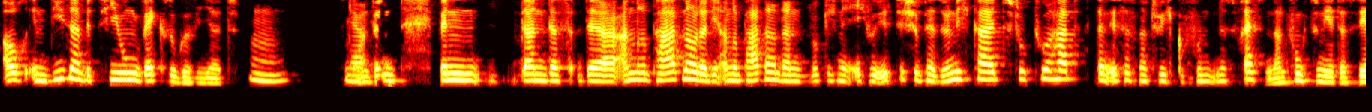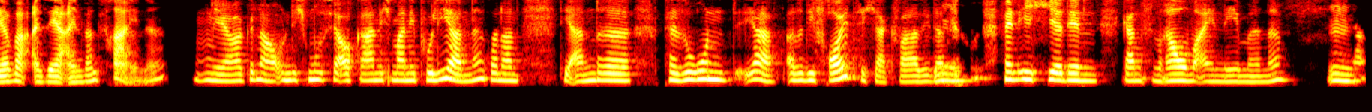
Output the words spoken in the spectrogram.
auch in dieser Beziehung wegsuggeriert. Mhm. Ja. Und wenn, wenn dann das, der andere Partner oder die andere Partnerin dann wirklich eine egoistische Persönlichkeitsstruktur hat, dann ist das natürlich gefundenes Fressen. Dann funktioniert das sehr, sehr einwandfrei, ne? Ja, genau. Und ich muss ja auch gar nicht manipulieren, ne? sondern die andere Person, ja, also die freut sich ja quasi dazu, ja. wenn ich hier den ganzen Raum einnehme. Ne? Mhm. Ja.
